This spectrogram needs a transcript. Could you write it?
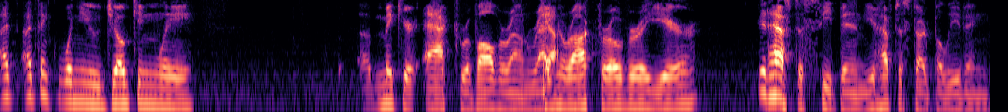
I, I think when you jokingly uh, make your act revolve around Ragnarok for over a year, it has to seep in. You have to start believing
